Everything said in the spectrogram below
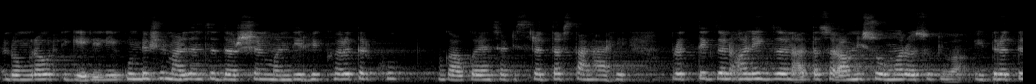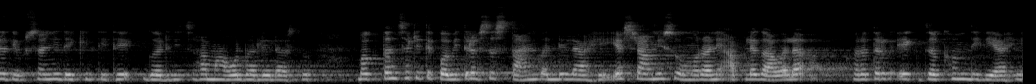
डोंगरावरती गेलेली आहे. कुंडेश्वर महाराजांचं दर्शन मंदिर हे खरं तर खूप गावकऱ्यांसाठी श्रद्धास्थान आहे. प्रत्येकजण अनेकजण आता श्रावणी सोमवार असो किंवा इतरत्र दिवसांनी देखील तिथे गर्दीचा हा माहोल भरलेला असतो. भक्तांसाठी ते पवित्र असं स्थान बनलेलं आहे. या श्रावणी सोमवाराने आपल्या गावाला खरं तर एक जखम दिली आहे.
